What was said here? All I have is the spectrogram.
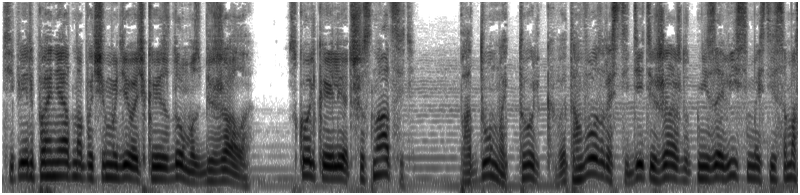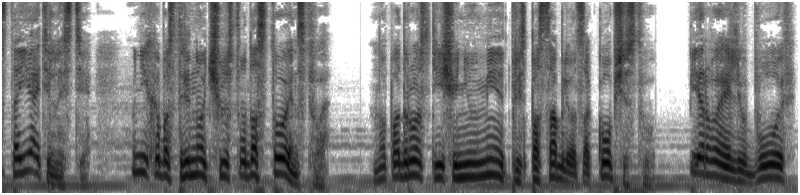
Теперь понятно, почему девочка из дома сбежала. Сколько ей лет, 16? Подумать только, в этом возрасте дети жаждут независимости и самостоятельности. У них обострено чувство достоинства. Но подростки еще не умеют приспосабливаться к обществу. Первая любовь.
